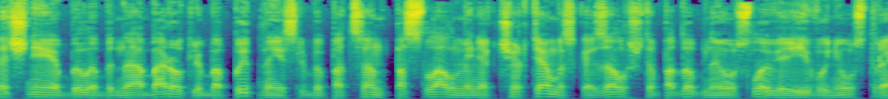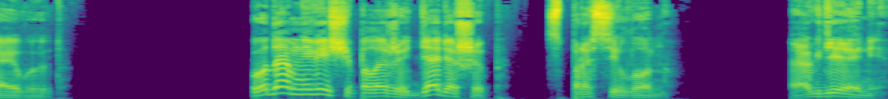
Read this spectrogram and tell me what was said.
Точнее, было бы наоборот любопытно, если бы пацан послал меня к чертям и сказал, что подобные условия его не устраивают. «Куда мне вещи положить, дядя Шип?» — спросил он. «А где они?»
